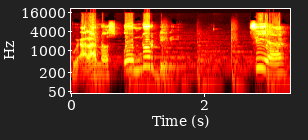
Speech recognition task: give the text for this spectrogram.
Gue Alanos undur diri. See ya!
